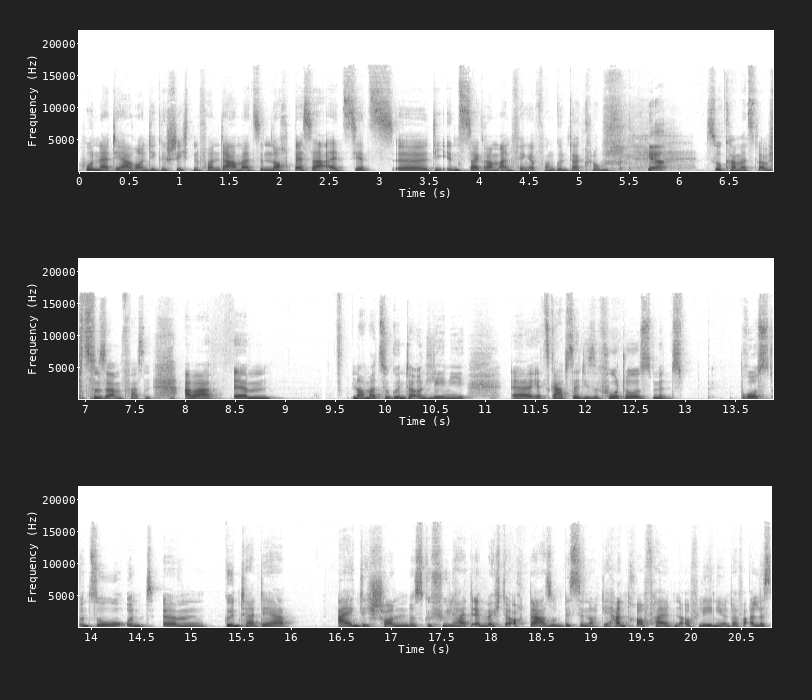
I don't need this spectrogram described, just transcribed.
100 Jahre und die Geschichten von damals sind noch besser als jetzt äh, die Instagram-Anfänge von Günter Klum. Ja. So kann man es, glaube ich, zusammenfassen. Aber ähm, nochmal zu Günther und Leni. Äh, jetzt gab es ja diese Fotos mit Brust und so und ähm, Günther, der eigentlich schon das Gefühl hat, er möchte auch da so ein bisschen noch die Hand drauf halten auf Leni und auf alles.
